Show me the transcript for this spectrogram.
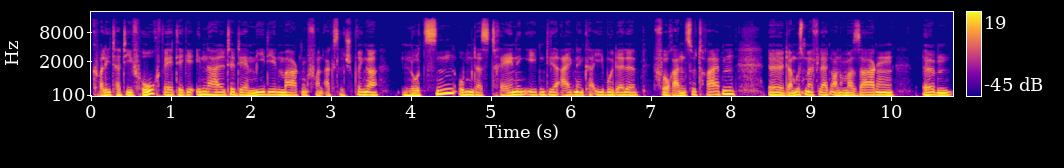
qualitativ hochwertige Inhalte der Medienmarken von Axel Springer nutzen, um das Training eben der eigenen KI-Modelle voranzutreiben. Äh, da muss man vielleicht auch nochmal sagen, ähm,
